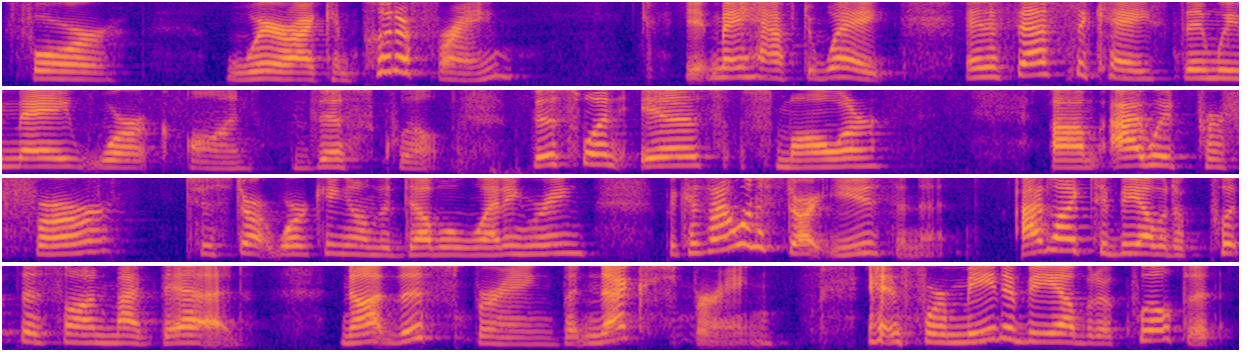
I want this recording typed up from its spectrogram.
for where I can put a frame, it may have to wait. And if that's the case, then we may work on this quilt. This one is smaller. Um, I would prefer to start working on the double wedding ring because I want to start using it. I'd like to be able to put this on my bed, not this spring, but next spring. And for me to be able to quilt it,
